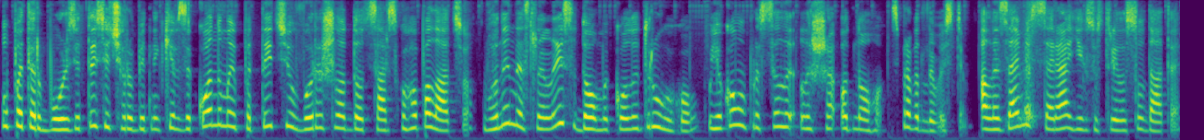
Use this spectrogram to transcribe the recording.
У Петербурзі тисячі робітників з економи петицію вирушила до царського палацу. Вони несли лист до Миколи II, у якому просили лише одного справедливості, але замість царя їх зустріли солдати.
